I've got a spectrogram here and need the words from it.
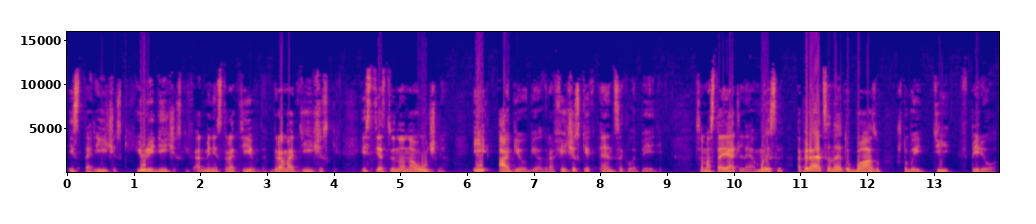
исторических, юридических, административных, грамматических, естественно-научных и агеогеографических энциклопедий. Самостоятельная мысль опирается на эту базу, чтобы идти вперед.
